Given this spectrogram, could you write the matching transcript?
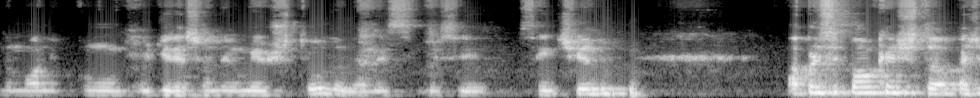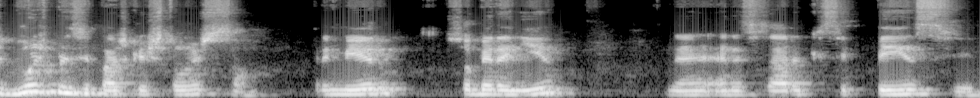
no modo como eu direcionei o meu estudo né, nesse, nesse sentido, a principal questão, as duas principais questões são, primeiro, soberania. Né, é necessário que se pense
